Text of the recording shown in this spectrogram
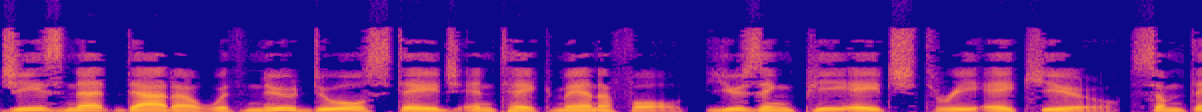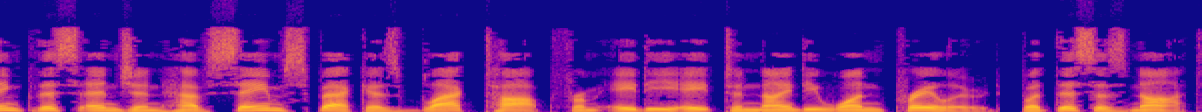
JIS net data with new dual-stage intake manifold, using PH3AQ some think this engine have same spec as Black Top from 88 to 91 Prelude, but this is not.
